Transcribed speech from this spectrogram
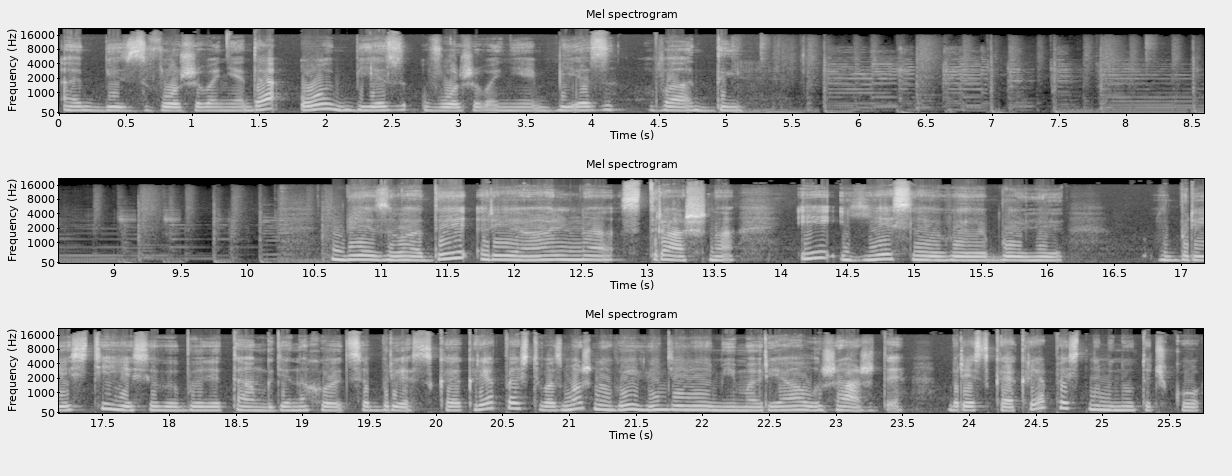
обезвоживания, да, обезвоживания без воды. Без воды реально страшно. И если вы были в Бресте, если вы были там, где находится Брестская крепость, возможно, вы видели мемориал жажды. Брестская крепость, на минуточку,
